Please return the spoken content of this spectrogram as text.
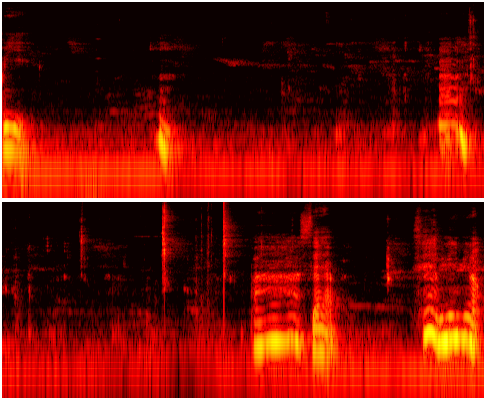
ปีอืมอืมป้า แซบแซบนี่พี่น้อง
